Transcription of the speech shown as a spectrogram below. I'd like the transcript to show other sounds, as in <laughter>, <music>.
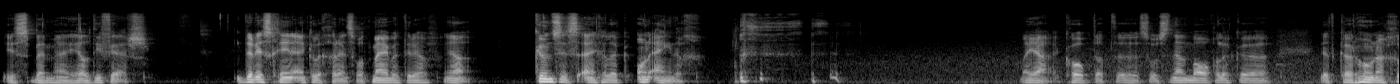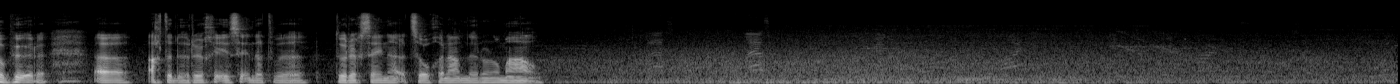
is bij mij heel divers. Er is geen enkele grens wat mij betreft. Ja. Kunst is eigenlijk oneindig. <laughs> maar ja, ik hoop dat uh, zo snel mogelijk dit corona gebeuren achter de rug is en dat we terug zijn naar het zogenaamde normaal.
